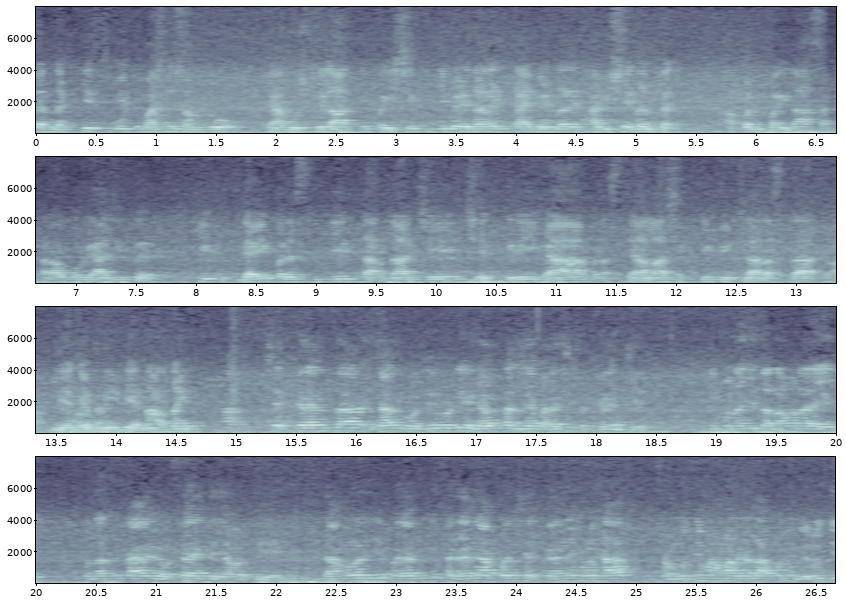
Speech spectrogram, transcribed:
तर नक्कीच मी तुम्हाला सांगतो त्या गोष्टीला ते पैसे किती मिळणार आहेत काय मिळणार आहेत हा विषय नंतर. आपण पहिला असा ठराव करूया आज इथं की कुठल्याही परिस्थितीत तारदाळचे शेतकरी ह्या रस्त्याला शक्तीपीठला रस्ता आपल्या जमिनी देणार नाही. शेतकऱ्यांचा ज्या रोजीरोटी ह्याच्यावर चालली आहे बऱ्याचशा शेतकऱ्यांची की कुणाची जनावरं आहेत कुणाचं काय व्यवसाय आहे त्याच्यावरती त्यामुळे जे बऱ्यापैकी सगळ्यांनी आपण शेतकऱ्यांनी म्हणून ह्या समृद्धी महामार्गाला आपण विरोध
